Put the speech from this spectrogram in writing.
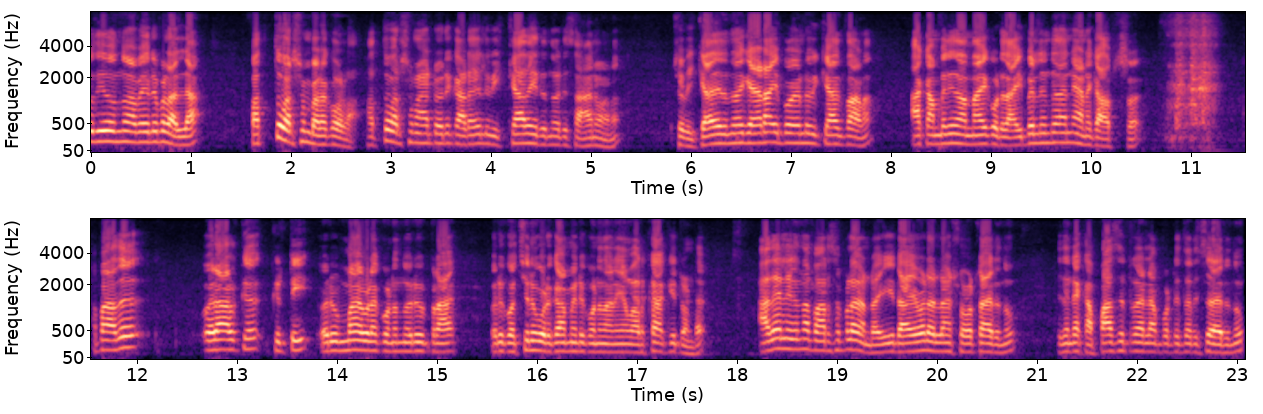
പുതിയതൊന്നും അവൈലബിൾ അല്ല. പത്ത് വർഷം പഴക്കമുള്ള പത്ത് വർഷമായിട്ട് ഒരു കടയിൽ വിൽക്കാതെ ഇരുന്ന ഒരു സാധനമാണ്. പക്ഷെ വിൽക്കാതിരുന്നത് കേടായി പോയതുകൊണ്ട് വിൽക്കാത്തതാണ്. ആ കമ്പനി നന്നായി കൊടുത്തത്. ഐബലിന്റെ തന്നെയാണ് കാപ്സ്റ്റർ. അപ്പോൾ അത് ഒരാൾക്ക് കിട്ടി ഒരു ഉമ്മ ഇവിടെ കൊണ്ടുവന്ന് ഒരു പ്രാ ഒരു കൊച്ചിന് കൊടുക്കാൻ വേണ്ടി കൊണ്ടുവന്നാണ് ഞാൻ വർക്കാക്കിയിട്ടുണ്ട് അതിലിരുന്ന പാർസപ്പിളെ കണ്ടോ? ഈ ഡയോഡ് എല്ലാം ഷോർട്ടായിരുന്നു ഇതിന്റെ കപ്പാസിറ്റർ എല്ലാം പൊട്ടിത്തെറിച്ചതായിരുന്നു.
